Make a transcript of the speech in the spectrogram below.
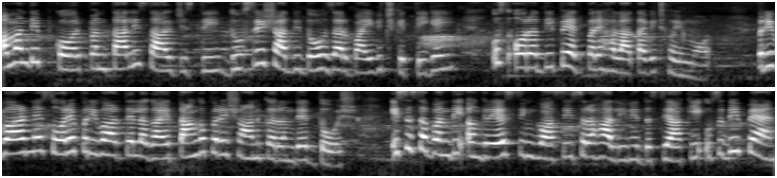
ਅਮਨਦੀਪ ਕੌਰ 45 ਸਾਲ ਜਿਸ ਦੀ ਦੂਸਰੀ ਸ਼ਾਦੀ 2022 ਵਿੱਚ ਕੀਤੀ ਗਈ ਉਸ ਔਰਤ ਦੀ ਭੇਦ ਭਰੇ ਹਾਲਾਤਾਂ ਵਿੱਚ ਹੋਈ ਮੌਤ ਪਰਿਵਾਰ ਨੇ ਸਹੁਰੇ ਪਰਿਵਾਰ ਤੇ ਲਗਾਏ ਤੰਗ ਪਰੇਸ਼ਾਨ ਕਰਨ ਦੇ ਦੋਸ਼ ਇਸ ਸਬੰਧੀ ਅੰਗਰੇਜ਼ ਸਿੰਘ ਵਾਸੀ ਸਰਹਾਲੀ ਨੇ ਦੱਸਿਆ ਕਿ ਉਸ ਦੀ ਭੈਣ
